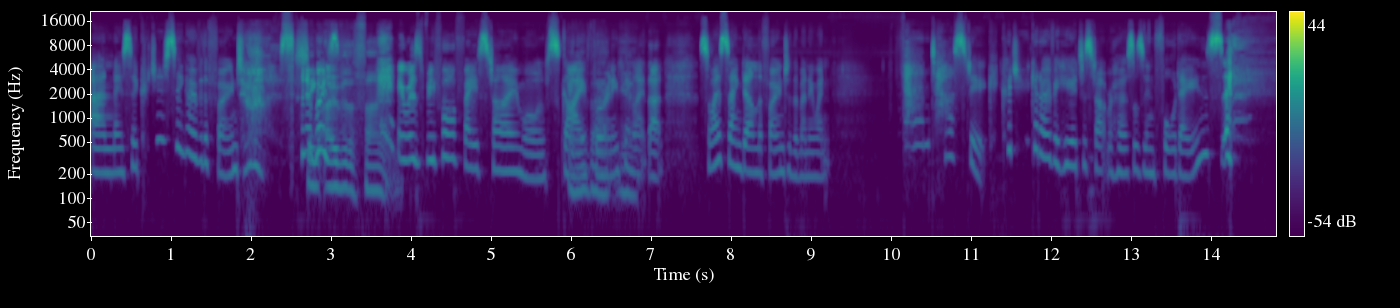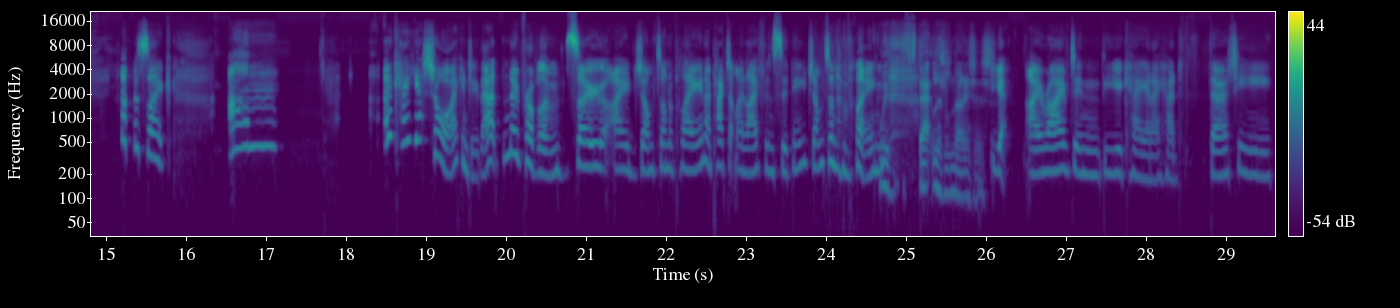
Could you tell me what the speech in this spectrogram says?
And they said, Could you sing over the phone to us? Sing was- over the phone. it was before FaceTime or Any Skype or anything yeah. like that. So I sang down the phone to them and they went, Fantastic. Could you get over here to start rehearsals in four days? I was like, um, okay, yeah, sure, I can do that. No problem. So I jumped on a plane. I packed up my life in Sydney, jumped on a plane. With that little notice. Yeah, I arrived in the UK and I had thirty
